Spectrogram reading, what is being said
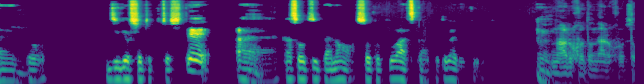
えっ、と、事業所得として、うん仮想通貨の所得を扱うことができる。うんなるほどなるほど。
